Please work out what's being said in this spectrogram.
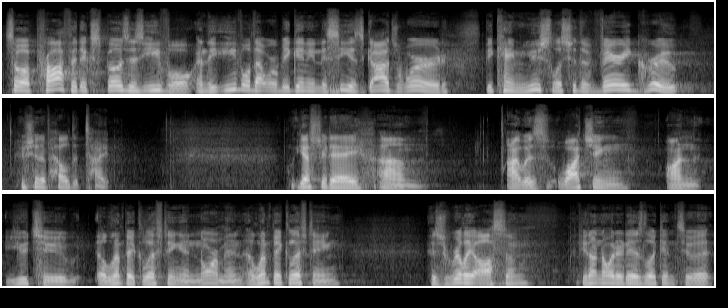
So a prophet exposes evil, and the evil that we're beginning to see is God's word became useless to the very group who should have held it tight. Yesterday, um, I was watching on YouTube Olympic lifting in Norman. Olympic lifting is really awesome. If you don't know what it is, look into it.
